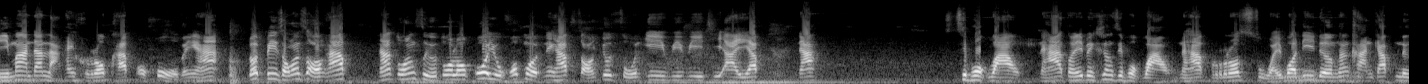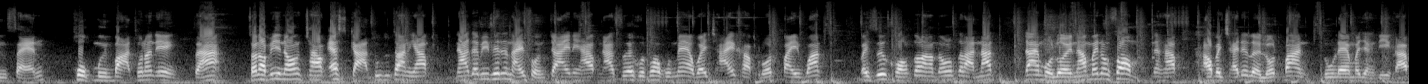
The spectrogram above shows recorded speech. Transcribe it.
มีม่านด้านหลังให้ครบครับ โอ้โห เป็นไงฮะ รถปี 2002 ครับ นะ ตัวหนังสือตัวโลโก้อยู่ครบหมดนี่ครับ 2.0 EVVTi ครับนะ 16 วาล์วนะฮะ ตัวนี้เป็นเครื่อง 16 วาล์วนะครับ รถสวยบอดี้เดิมทั้งคันครับ 1 6 0 0 0 0 บาทเท่านั้นเองนะฮะสำหรับพี่น้องชาวแอสการ์ดทุกท่านครับนะถ้าพี่เพชรไหนสนใจนะครับนะซื้อให้คุณพ่อคุณแม่ไว้ใช้ขับรถไปวัด ไปซื้อของตลาดตลาดตลาดนัด ได้หมดเลยนะไม่ต้องซ่อมนะครับ เอาไปใช้ได้เลยรถบ้านดูแลมาอย่างดีครับ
